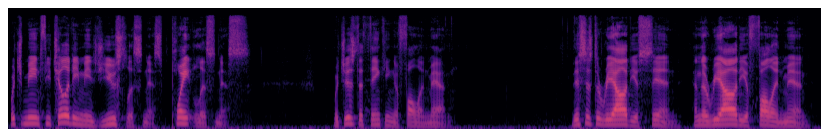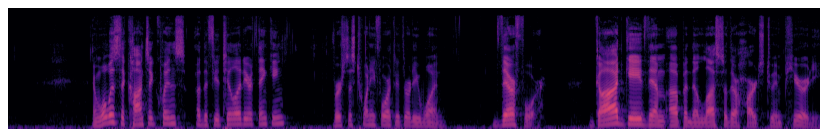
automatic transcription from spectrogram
which means futility means uselessness, pointlessness, which is the thinking of fallen man. This is the reality of sin and the reality of fallen men. And what was the consequence of the futility of thinking? Verses 24 through 31. Therefore, God gave them up in the lust of their hearts to impurity,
